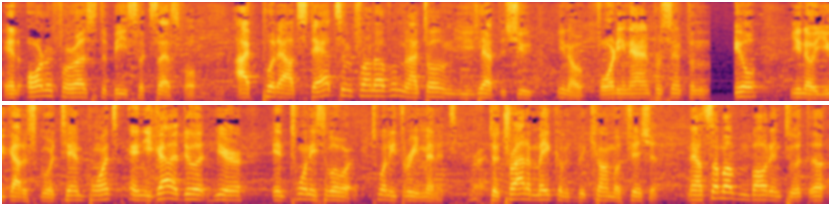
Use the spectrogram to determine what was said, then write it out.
in order for us to be successful. I put out stats in front of them, and I told them you have to shoot, you know, forty nine percent from. You know, you got to score ten points, and you got to do it here in 24, 23 minutes to try to make them become efficient. Now, some of them bought into it. The,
